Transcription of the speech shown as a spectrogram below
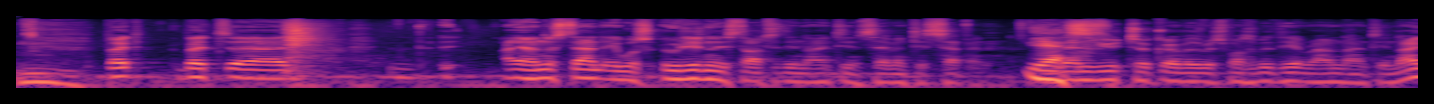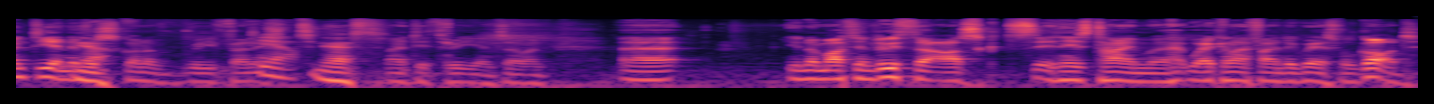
Mm. But but uh, I understand it was originally started in 1977. Yes. And then you took over the responsibility around 1990, and it yeah. was kind of refurnished. Yeah. Yes. 93 and so on. Uh, you know, Martin Luther asked in his time, "Where can I find a graceful God?"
